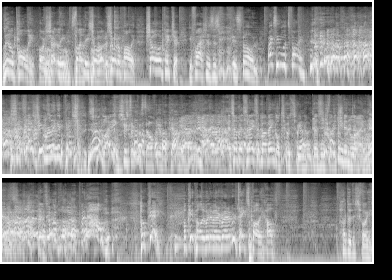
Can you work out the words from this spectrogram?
Little Polly, or oh, slightly, oh, slightly oh, short, shorter Polly. Show him a picture. He flashes his, his phone. Maxine looks fine. That's actually a really good picture. It's good lighting. She took the selfie of the camera. Yeah. It's, a, it's a nice above angle too, so you know it doesn't show the chin line. Yes. yes. I know. Okay, okay, Polly. Whatever, whatever it takes, Polly. I'll, I'll do this for you.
